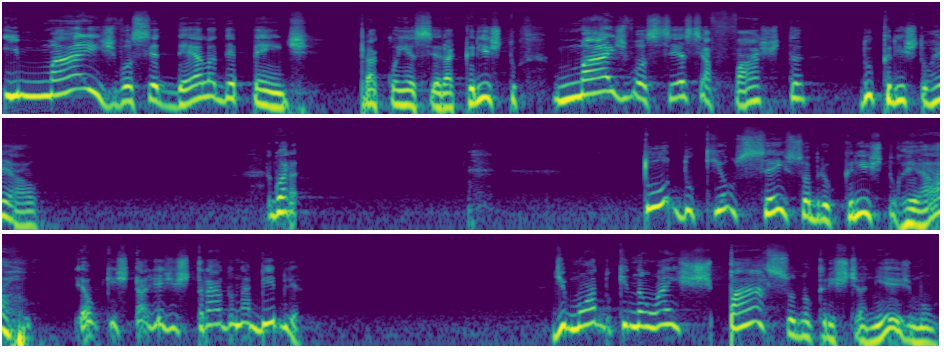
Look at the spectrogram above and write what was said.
e mais você dela depende para conhecer a Cristo, mais você se afasta do Cristo real. Agora, tudo que eu sei sobre o Cristo real é o que está registrado na Bíblia. De modo que não há espaço no cristianismo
